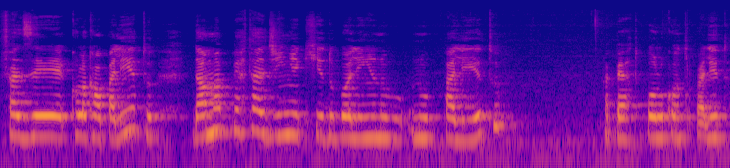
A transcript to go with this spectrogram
fazer, colocar o palito, dá uma apertadinha aqui do bolinho no, no palito. Aperta o bolo contra o palito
